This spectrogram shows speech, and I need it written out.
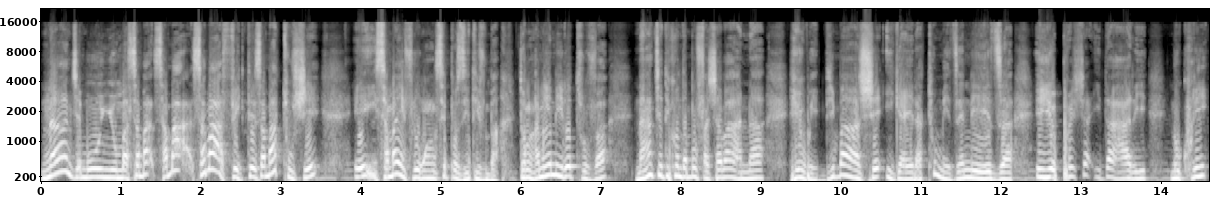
nanjye mu nyuma sama afegite sama tushe sama influence pozitivema hamwe niro turuva nanjye ndiko ndamufasha abana hewe dimanche igahera tumeze neza. Iyo puresha idahari ni ukuri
